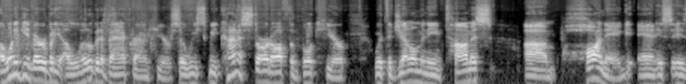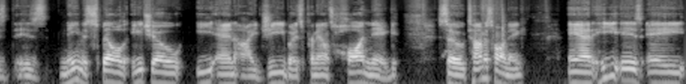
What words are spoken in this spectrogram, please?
I want to give everybody a little bit of background here. So we we kind of start off the book here with the gentleman named Thomas um, Hoenig, and his his his name is spelled H O E N I G, but it's pronounced Hoenig. So Thomas Hoenig, and he is a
